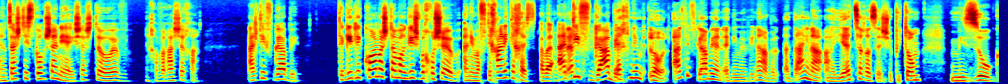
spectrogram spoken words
אני רוצה שתזכור שאני האישה שאתה אוהב, אני חברה שלך. אל תפגע בי. תגיד לי כל מה שאתה מרגיש וחושב, אני מבטיחה להתייחס, אבל, אבל אל איך- תפגע בי. איך. לא, אל תפגע בי, אני, אני מבינה, אבל עדיין היצר הזה שפתאום מזוג,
